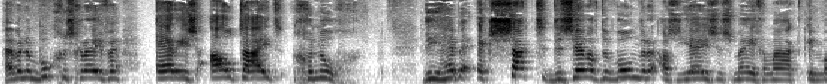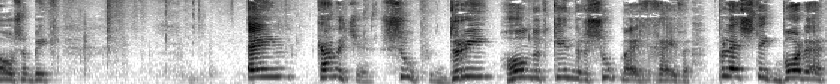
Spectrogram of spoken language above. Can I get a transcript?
hebben een boek geschreven. Er is altijd genoeg. Die hebben exact dezelfde wonderen als Jezus meegemaakt in Mozambique. Eén kannetje soep. 300 kinderen soep meegegeven. Plastic borden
